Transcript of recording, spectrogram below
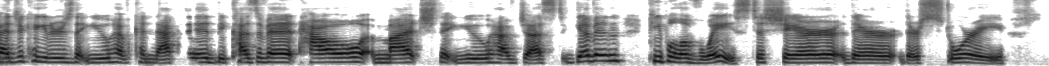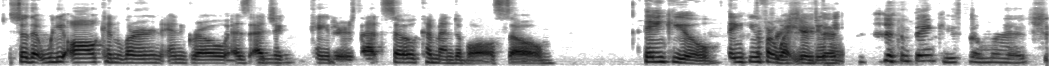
educators that you have mm-hmm. connected because of it how much that you have just given people a voice to share their their story so that we all can learn and grow as mm-hmm. educators. That's so commendable. So Thank you. Thank you for what you're doing. thank you so much.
